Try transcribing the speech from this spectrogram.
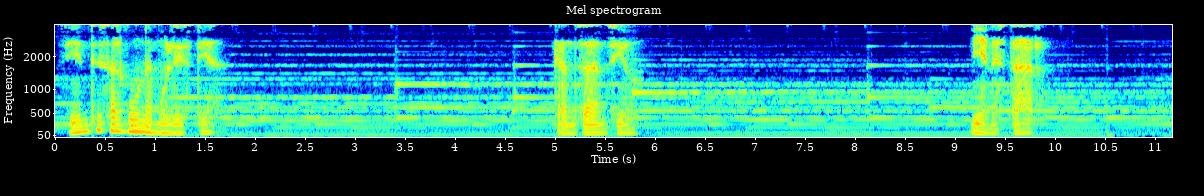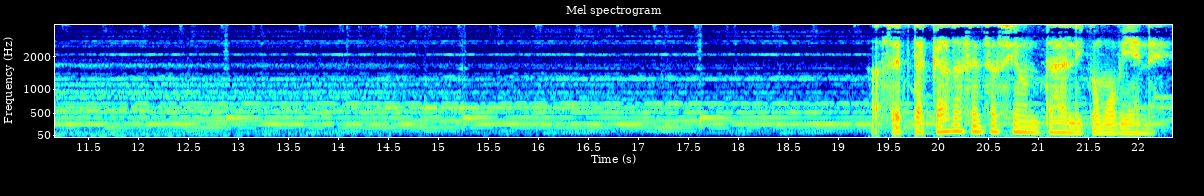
¿Sientes alguna molestia? Cansancio. Bienestar. Acepta cada sensación tal y como viene.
